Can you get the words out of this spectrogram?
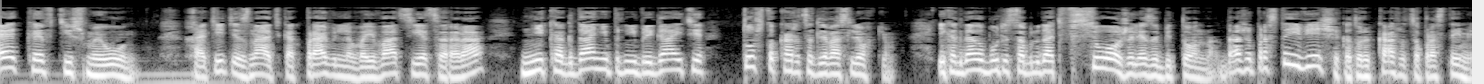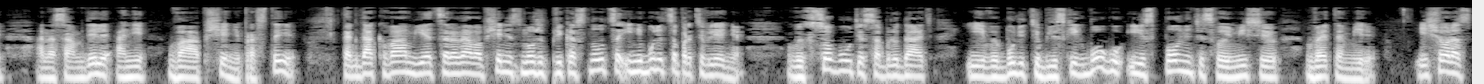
Экев тишмеун. Хотите знать, как правильно воевать с Ецарара? Никогда не пренебрегайте то, что кажется для вас легким. И когда вы будете соблюдать все железобетонно, даже простые вещи, которые кажутся простыми, а на самом деле они вообще не простые, тогда к вам Ецарара вообще не сможет прикоснуться и не будет сопротивления. Вы все будете соблюдать, и вы будете близки к Богу и исполните свою миссию в этом мире. Еще раз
